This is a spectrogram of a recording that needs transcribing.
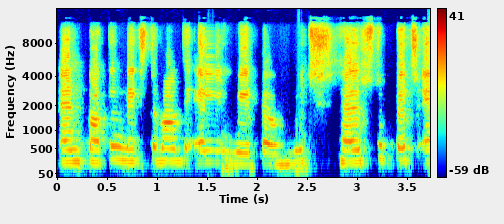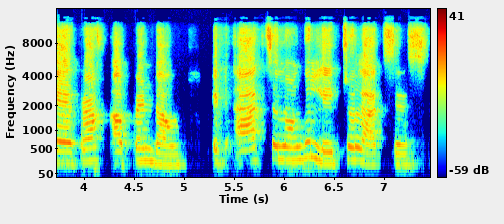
And talking next about the elevator, which helps to pitch aircraft up and down. It acts along the lateral axis.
